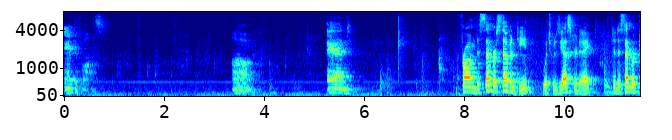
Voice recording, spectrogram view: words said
antiphons. Um, and from December 17th, which was yesterday, to December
